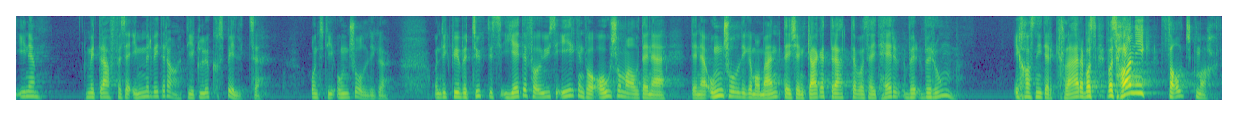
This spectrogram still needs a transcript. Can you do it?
hinein. Wir treffen sie immer wieder an, die Glückspilze und die Unschuldigen. Und ich bin überzeugt, dass jeder von uns irgendwo auch schon mal diesen, diesen unschuldigen Momenten ist entgegengetreten, wo sagt, Herr, warum? Ich kann es nicht erklären. Was, was habe ich falsch gemacht?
